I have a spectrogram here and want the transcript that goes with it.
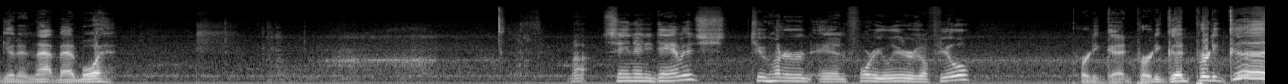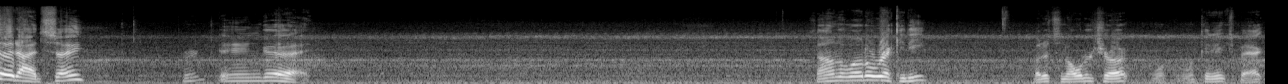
get in that bad boy. Not seeing any damage. 240 liters of fuel. Pretty good, pretty good, pretty good, I'd say. Pretty dang good. Sound a little rickety, but it's an older truck. What, what can you expect?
